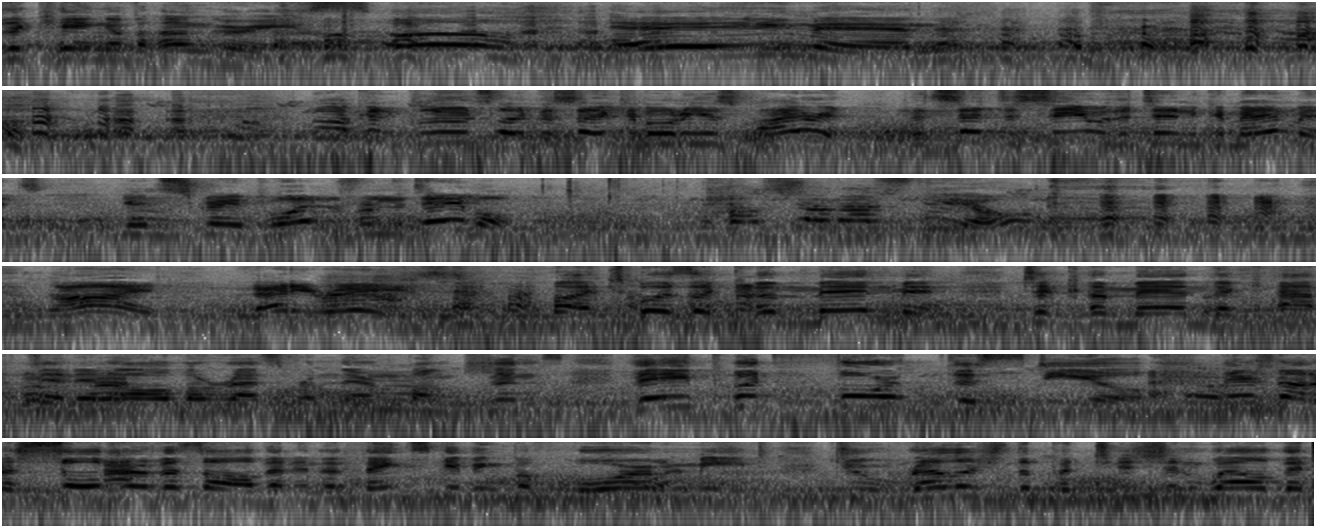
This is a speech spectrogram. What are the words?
the King of Hungary's. Oh, amen. Well, concludes like the sanctimonious pirate that's set to sea with the Ten Commandments, gets scraped one from the table. Thou shalt not steal. Aye, that he raised. Why, 'twas a commandment to command the captain and all the rest from their hmm. functions. They put forth the steel. There's not a soldier of us all that in the Thanksgiving before meat do relish the petition well that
